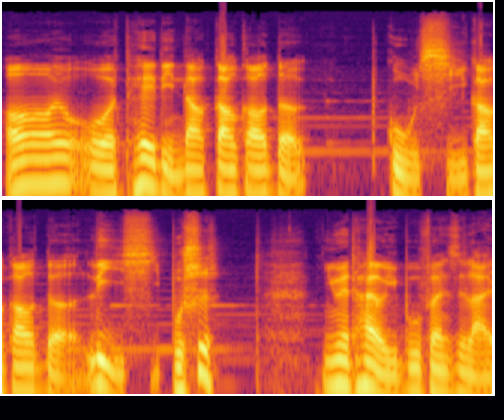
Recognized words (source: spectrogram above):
哦，我可以领到高高的股息、高高的利息，不是，因为它有一部分是来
